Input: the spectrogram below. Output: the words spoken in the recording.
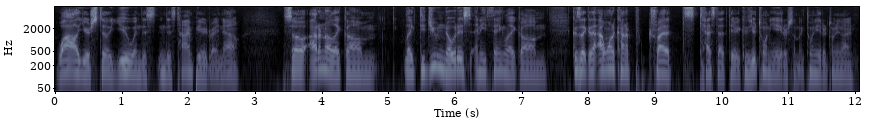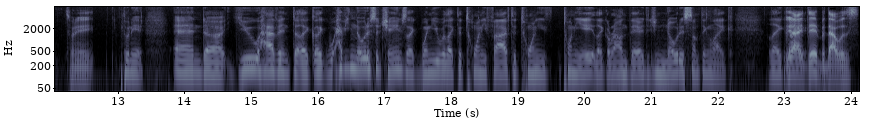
while you're still you in this in this time period right now. So I don't know like um like did you notice anything like um cuz like I want to kind of try to s- test that theory cuz you're 28 or something like 28 or 29 28. 28 and uh you haven't uh, like like have you noticed a change like when you were like the 25 to 20 28 like around there did you notice something like like Yeah, I did, but that was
